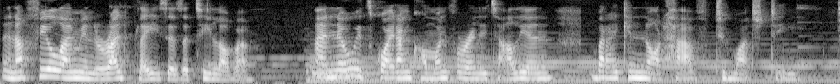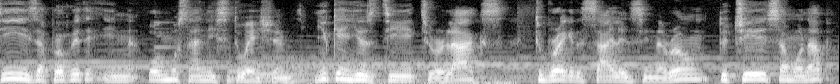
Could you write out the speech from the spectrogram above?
And I feel I'm in the right place as a tea lover. I know it's quite uncommon for an Italian, but I cannot have too much tea. Tea is appropriate in almost any situation. You can use tea to relax, to break the silence in the room, to cheer someone up.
